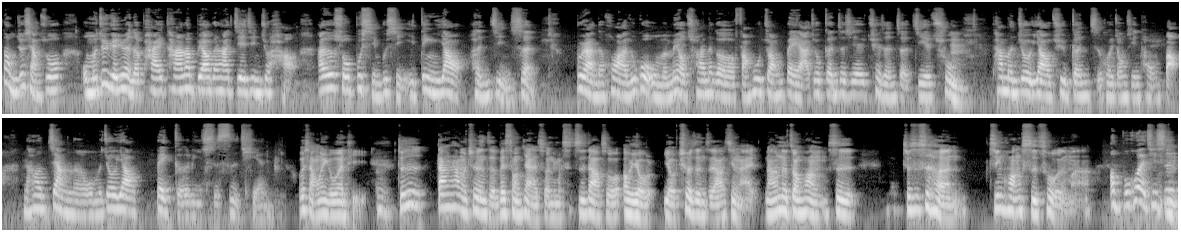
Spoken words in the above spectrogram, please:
那我们就想说，我们就远远的拍他，那不要跟他接近就好。他就说不行不行，一定要很谨慎，不然的话，如果我们没有穿那个防护装备啊，就跟这些确诊者接触，嗯，他们就要去跟指挥中心通报，然后这样呢，我们就要被隔离十四天。我想问一个问题，嗯，就是当他们确诊者被送进来的时候，你们是知道说哦有有确诊者要进来，然后那状况是就是是很惊慌失措的吗？哦，不会，其实。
